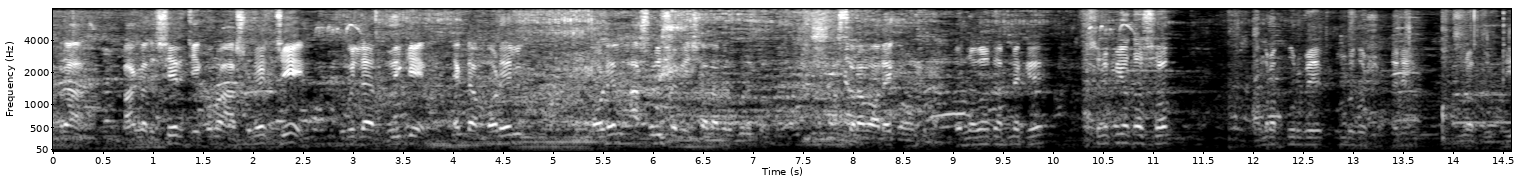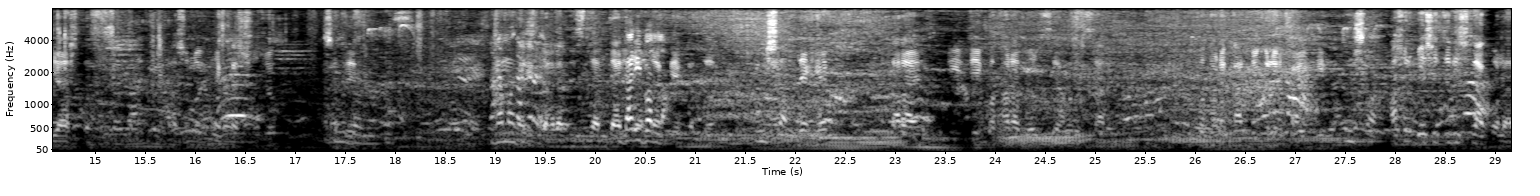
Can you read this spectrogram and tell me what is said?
আমরা বাংলাদেশের যে কোনো আসনের চেয়ে কুমিল্লার দুইকে একটা মডেল মডেল আসন হিসেবে ইনশাআল্লাহ আমরা গড়ে তুলব। আসসালামু আলাইকুম। ধন্যবাদ আপনাকে। আসলে প্রিয় দর্শক আমরা পূর্বে পনেরো বছর ধরে আমরা দিয়ে আসতেছি। আসলে একটা সুযোগ। দেখেন তারা এই যে কথাটা বলছে আমাদের স্যারের কথাটা কার্যকরের পাইনি আসলে বেশি জিনিস লাগবো না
